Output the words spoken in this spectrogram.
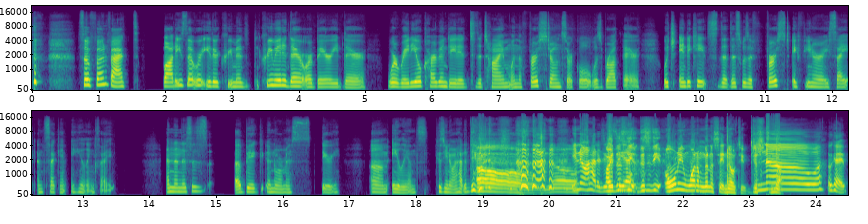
so, fun fact bodies that were either cremated, cremated there or buried there were radiocarbon dated to the time when the first stone circle was brought there, which indicates that this was a first a funerary site and second a healing site. And then this is a big, enormous theory. Um, aliens, because you know I had to do it. Oh, no. you know I had to do All right, it. so this, yeah. is the, this is the only one I'm gonna say no to. Just no. no. Okay.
